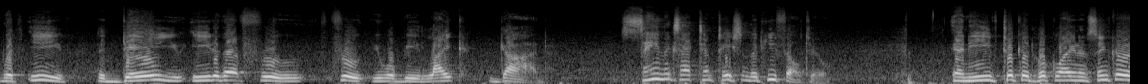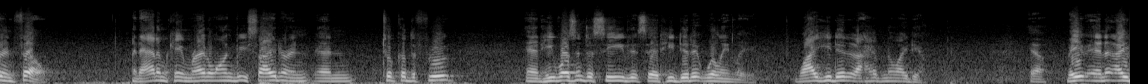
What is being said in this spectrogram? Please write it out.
With Eve, the day you eat of that fruit, fruit, you will be like God. Same exact temptation that he fell to. And Eve took it hook, line, and sinker and fell. And Adam came right along beside her and, and took of the fruit. And he wasn't deceived. It said he did it willingly. Why he did it, I have no idea. Yeah, maybe, and I,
